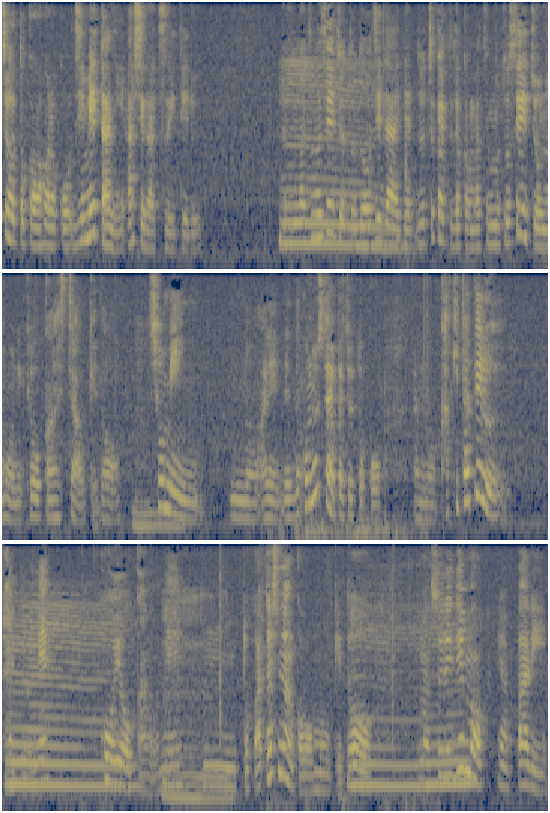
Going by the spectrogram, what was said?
張とかはほらこう地べたに足がついてる。うん松本清張と同時代でどっちかっていうとだから松本清張の方に共感しちゃうけどうん庶民のあれででこの人はやっぱりちょっとこうあのかきたてるタイプよね。ね高揚感をね。ううんんとか私なんかは思うけど。まあ、それでももやっぱり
